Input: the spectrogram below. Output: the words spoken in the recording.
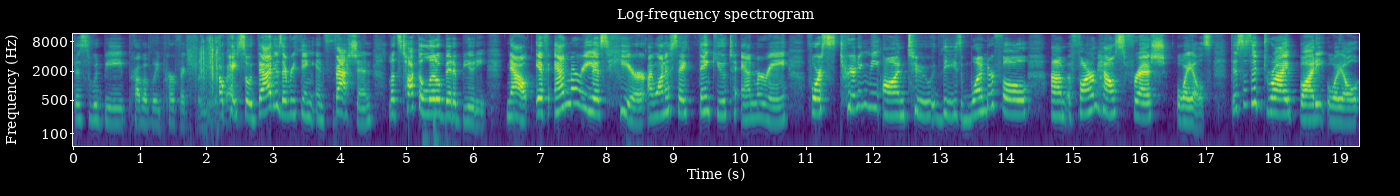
this would be probably perfect for you. Okay, so that is everything in fashion. Let's talk a little bit of beauty. Now, if Anne-Marie is here, I wanna say thank you to Anne-Marie for turning me on to these wonderful um, farmhouse fresh oils. This is a dry body oil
